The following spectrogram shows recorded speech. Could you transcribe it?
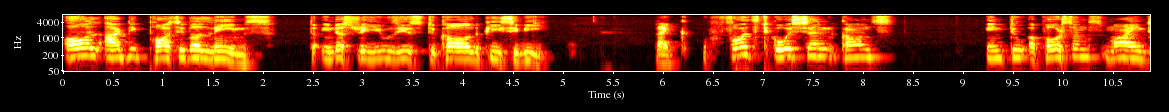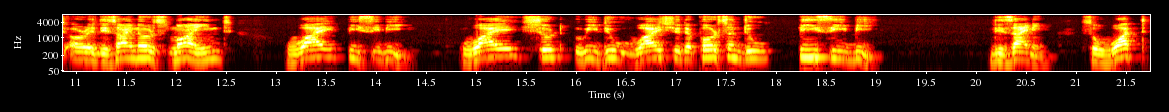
all are the possible names the industry uses to call the PCB. Like first question comes into a person's mind or a designer's mind, why PCB? Why should we do, why should a person do PCB designing. So what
